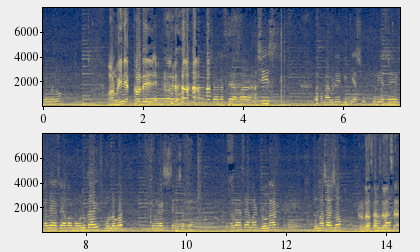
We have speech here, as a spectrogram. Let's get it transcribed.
মেইন মানুহ। আমাৰ মেইন এক্টৰ দেই। তাৰপিছত আছে আমাৰ আশিষ আমাৰ গোটেই বি টি এছ শ্বুট কৰি আছে এইফালে আছে আমাৰ মৌলুকাই মোৰ লগত কেমেৰা এছিষ্টেণ্ট হিচাপে। এইফালে আছে আমাৰ ড্ৰোনাৰ দ্ৰোণাচাৰ্য দ্ৰোণাচাৰ্য আচ্ছা।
